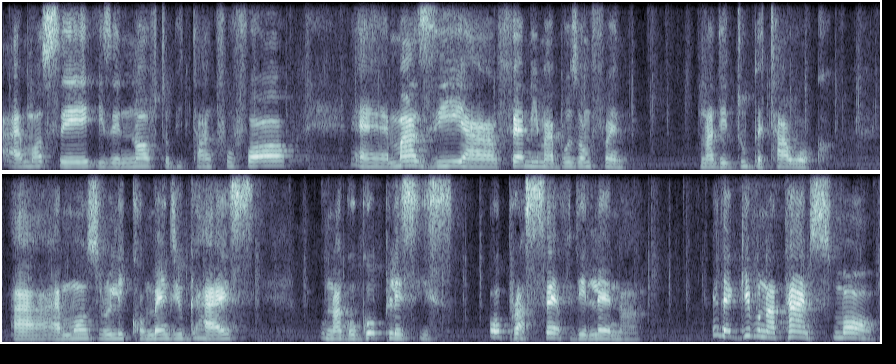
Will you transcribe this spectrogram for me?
I must say is enough to be thankful for. Uh, Mazi and Femi, my bosom friend, una they do better work. Uh, I must really commend you guys. Una go go places. Oprah sef dey learn na. Make dem give una time small.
